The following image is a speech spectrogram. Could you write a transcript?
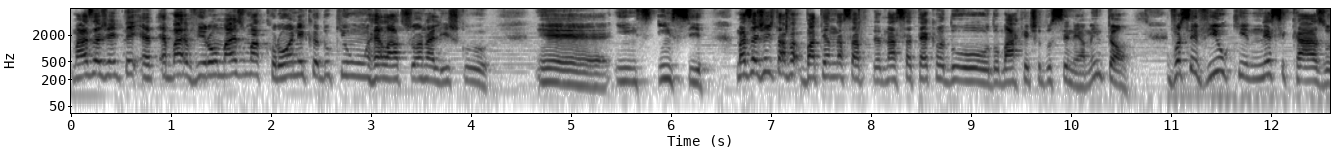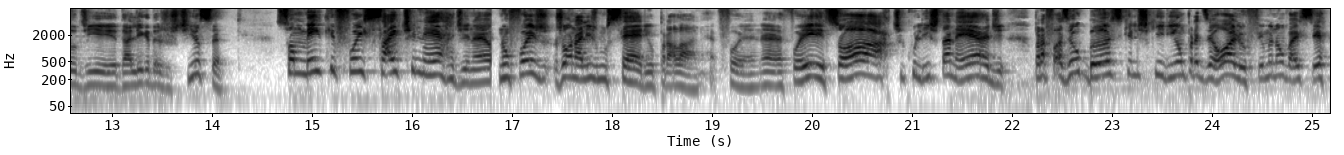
Mas a gente tem, é- é virou mais uma crônica do que um relato jornalístico é, em, em si. Mas a gente tava batendo nessa, nessa tecla do, do marketing do cinema. Então, você viu que nesse caso de, da Liga da Justiça. Só meio que foi site nerd, né? Não foi jornalismo sério pra lá, né? Foi, né? Foi só articulista nerd pra fazer o buzz que eles queriam pra dizer, olha, o filme não vai ser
